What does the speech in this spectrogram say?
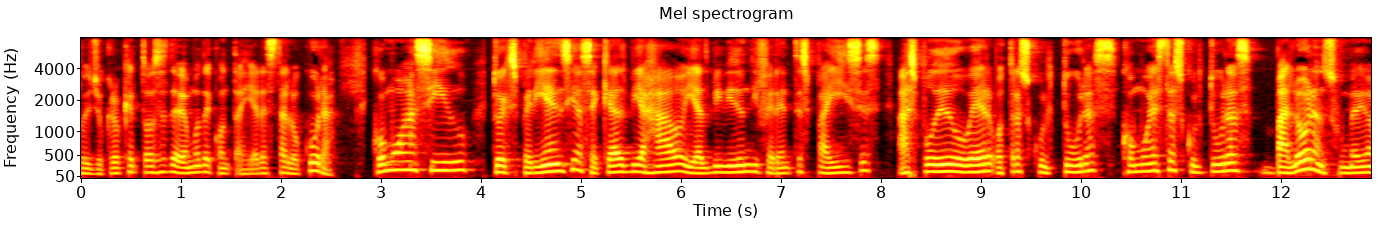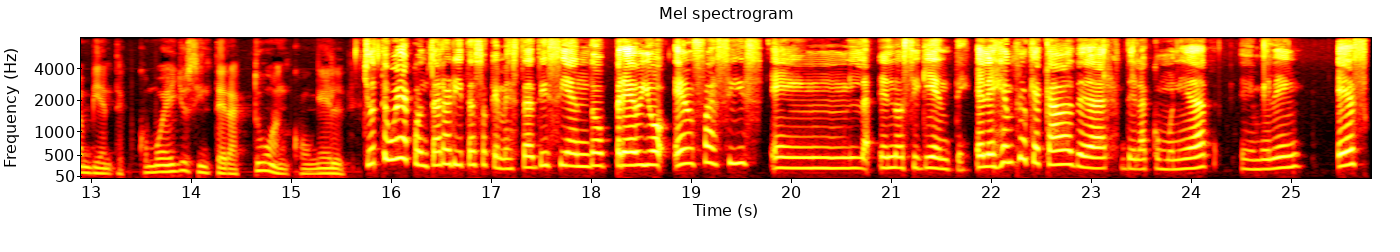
pues yo creo que entonces debemos de contagiar esta locura. ¿Cómo ha sido tu experiencia? Sé que has viajado y has vivido en diferentes países. ¿Has podido ver otras culturas? ¿Cómo estas culturas valoran su medio ambiente? ¿Cómo ellos interactúan con él? Yo te voy a contar ahorita eso que me estás diciendo, previo énfasis en, en lo siguiente. El ejemplo que acabas de dar de la comunidad en Belén es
